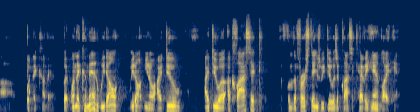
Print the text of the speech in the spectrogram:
uh, when they come in. But when they come in, we don't we don't you know I do I do a, a classic. From the first things we do is a classic heavy hand, light hand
